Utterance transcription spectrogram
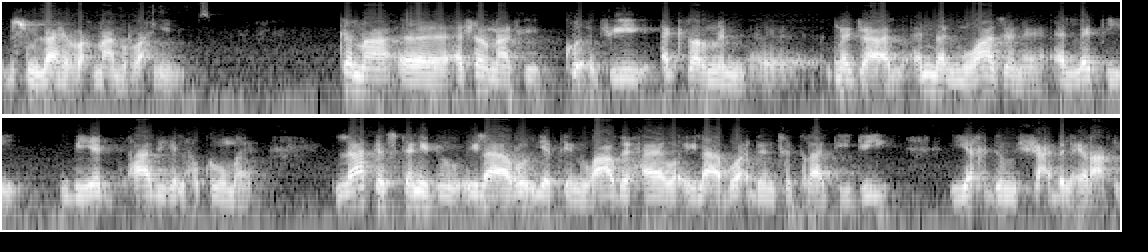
بسم الله الرحمن الرحيم. كما آه، أشرنا في في أكثر من آه، مجال أن الموازنة التي بيد هذه الحكومة لا تستند إلى رؤية واضحة وإلى بعد استراتيجي يخدم الشعب العراقي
